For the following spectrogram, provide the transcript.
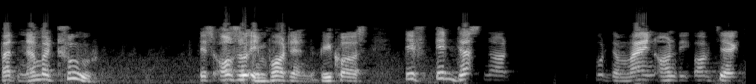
But number two is also important because if it does not put the mind on the object,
